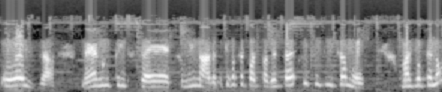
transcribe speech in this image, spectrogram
coisa, né? Não tem sexo, nem nada, porque você pode fazer sexo sem sentir amor. Mas você não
